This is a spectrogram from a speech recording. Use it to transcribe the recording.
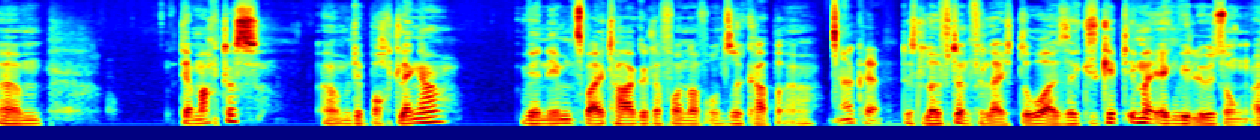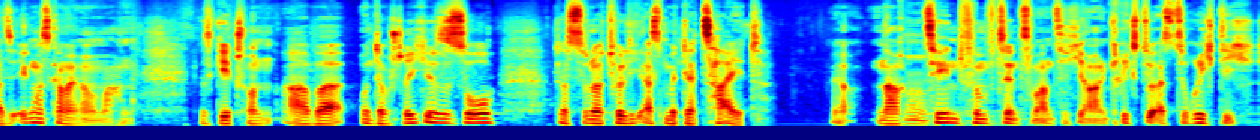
ähm, der macht das, ähm, der braucht länger, wir nehmen zwei Tage davon auf unsere Kappe. Ja. Okay. Das läuft dann vielleicht so. Also es gibt immer irgendwie Lösungen. Also irgendwas kann man immer machen. Das geht schon. Aber unterm Strich ist es so, dass du natürlich erst mit der Zeit ja, nach mhm. 10, 15, 20 Jahren kriegst du erst so richtig,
